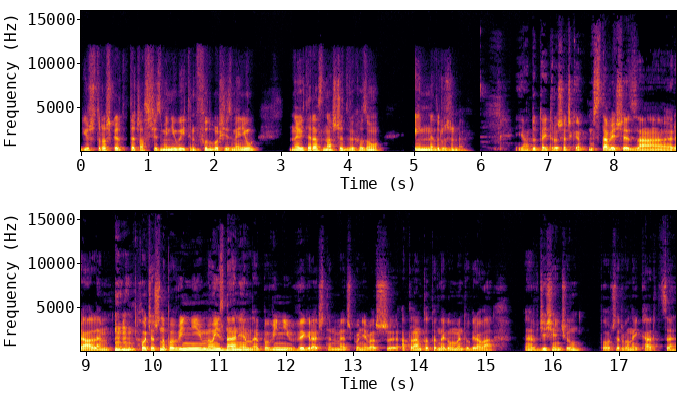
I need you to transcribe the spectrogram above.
Już troszkę te czasy się zmieniły i ten futbol się zmienił. No i teraz na szczyt wychodzą inne drużyny. Ja tutaj troszeczkę wstawię się za Realem, chociaż no powinni, moim zdaniem, powinni wygrać ten mecz, ponieważ Atalanta od pewnego momentu grała w 10 po czerwonej kartce,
